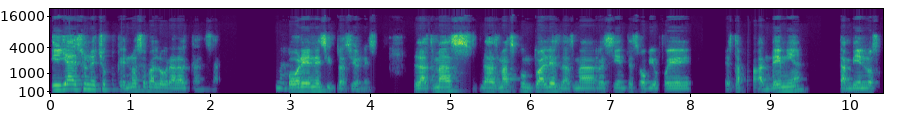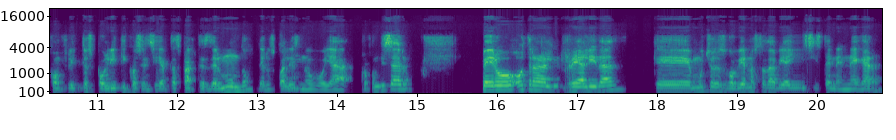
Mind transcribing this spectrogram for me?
Y ya es un hecho que no se va a lograr alcanzar por N situaciones. Las más, las más puntuales, las más recientes, obvio, fue esta pandemia, también los conflictos políticos en ciertas partes del mundo, de los cuales no voy a profundizar, pero otra realidad que muchos gobiernos todavía insisten en negar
